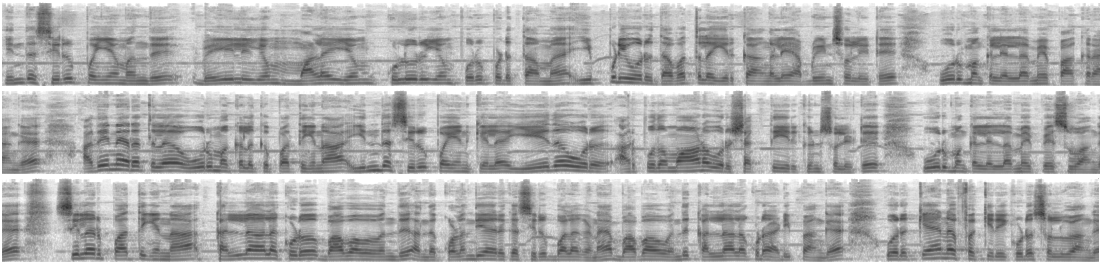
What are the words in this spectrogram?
இந்த சிறு பையன் வந்து வெயிலையும் மழையும் குளிரையும் பொருட்படுத்தாமல் இப்படி ஒரு தவத்தில் இருக்காங்களே அப்படின்னு சொல்லிட்டு ஊர் மக்கள் எல்லாமே பார்க்குறாங்க அதே நேரத்தில் ஊர் மக்களுக்கு பார்த்தீங்கன்னா இந்த சிறு பையன் கீழே ஏதோ ஒரு அற்புதமான ஒரு சக்தி இருக்குன்னு சொல்லிட்டு ஊர் மக்கள் எல்லாமே பேசுவாங்க. சிலர் பார்த்தீங்கன்னா கல்லால் கூட பாபாவை வந்து அந்த குழந்தையா இருக்க சிறுபாலகனை பாபாவை வந்து கல்லால் கூட அடிப்பாங்க. ஒரு கேன ஃபக்கீரை கூட சொல்லுவாங்க.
